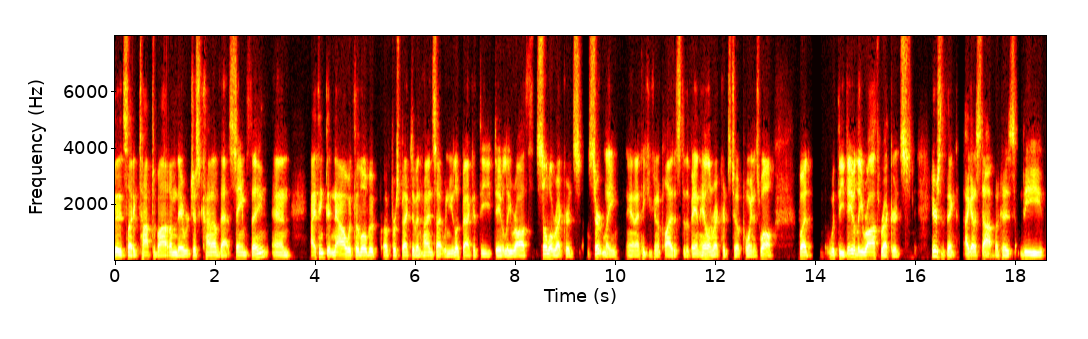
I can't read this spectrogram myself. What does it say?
that it's like top to bottom they were just kind of that same thing and I think that now, with a little bit of perspective and hindsight, when you look back at the David Lee Roth solo records, certainly, and I think you can apply this to the Van Halen records to a point as well. But with the David Lee Roth records, here's the thing I got to stop because the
